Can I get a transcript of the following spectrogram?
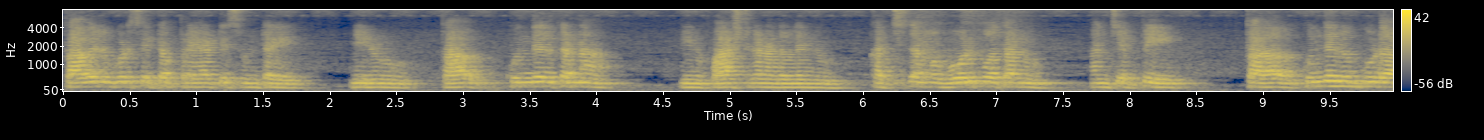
తాబేలు కూడా సెట్ ఆఫ్ ప్రయారిటీస్ ఉంటాయి. నేను తా కుందేలు కన్నా నేను ఫాస్ట్గా నడవలేను ఖచ్చితంగా ఓడిపోతాను అని చెప్పి తా కుందేలకు కూడా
